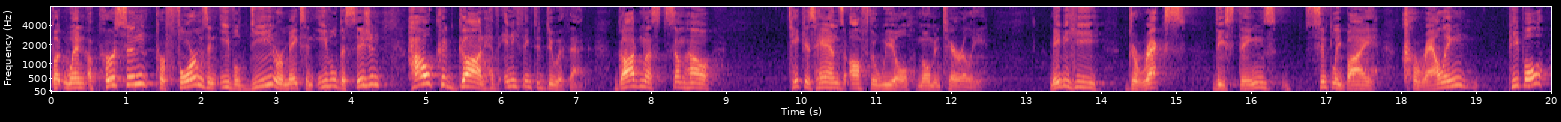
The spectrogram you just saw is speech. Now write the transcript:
but when a person performs an evil deed or makes an evil decision, how could God have anything to do with that? God must somehow take his hands off the wheel momentarily. Maybe he directs these things simply by corralling people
